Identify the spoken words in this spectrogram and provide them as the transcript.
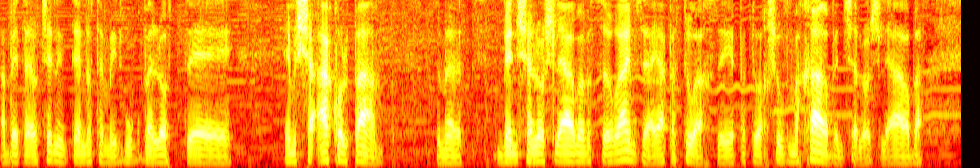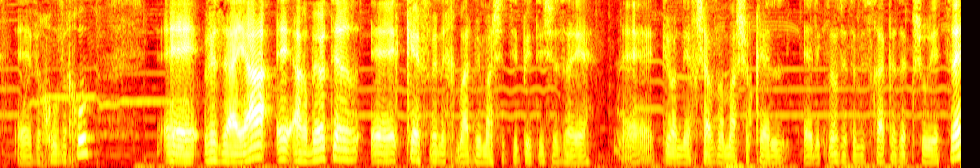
הבטאיות של נינטנדו תמיד מוגבלות, אה, הם שעה כל פעם. זאת אומרת בין 3 ל-4 בצהריים זה היה פתוח, זה יהיה פתוח שוב מחר בין 3 ל-4 וכו' וכו'. אה, וזה היה אה, הרבה יותר אה, כיף ונחמד ממה שציפיתי שזה יהיה. אה, כי אני עכשיו ממש שוקל אה, לקנות את המשחק הזה כשהוא יצא.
